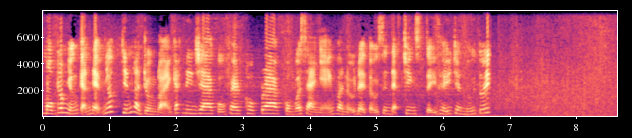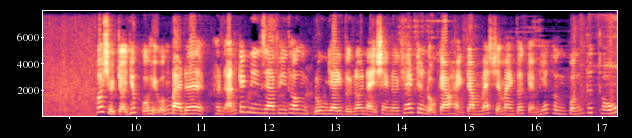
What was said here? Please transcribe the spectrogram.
Một trong những cảnh đẹp nhất chính là trường đoạn các ninja của Fair Cobra cùng với xà nhãn và nữ đệ tử xinh đẹp Jinx tỷ thí trên núi tuyết. Với sự trợ giúp của hiệu ứng 3D, hình ảnh các ninja phi thân đu dây từ nơi này sang nơi khác trên độ cao hàng trăm mét sẽ mang tới cảm giác hưng phấn, thích thú.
